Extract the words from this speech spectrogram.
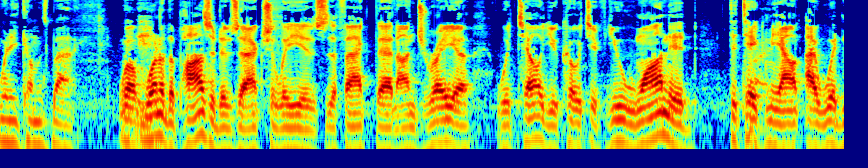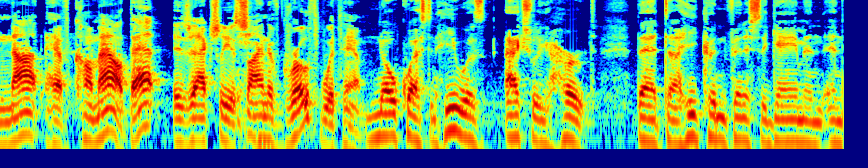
when he comes back. Well, one of the positives actually is the fact that Andrea would tell you, Coach, if you wanted to take right. me out, I would not have come out. That is actually a sign of growth with him. No question. He was actually hurt that uh, he couldn't finish the game in, in,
